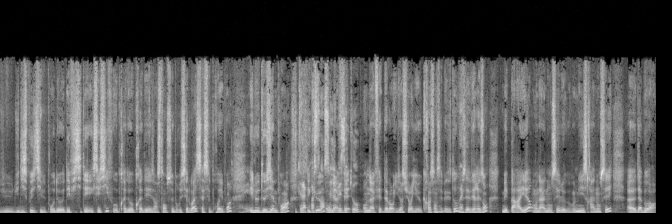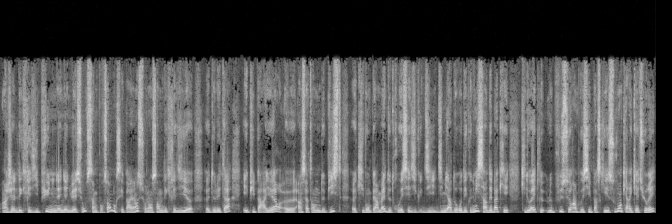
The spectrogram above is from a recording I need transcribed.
du, du dispositif pour de déficit excessif auprès de, auprès des instances bruxelloises. Ça c'est le premier point. Oui. Et le deuxième point, C'était la c'est que croissance et la baisse des taux. On a fait d'abord, bien sûr, il y a eu croissance et baisse des taux. Ouais. Vous avez raison. Mais par ailleurs, on a annoncé, le ministre a annoncé euh, d'abord un gel des crédits puis une, une annulation 5%. Donc c'est pas rien sur l'ensemble des crédits euh, de l'État. Et puis par ailleurs, euh, un certain nombre de pistes qui vont permettre de trouver ces 10, 10 10 d'euros d'économies. C'est un débat qui, est- qui doit être le, plus serein possible parce qu'il est souvent caricaturé.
